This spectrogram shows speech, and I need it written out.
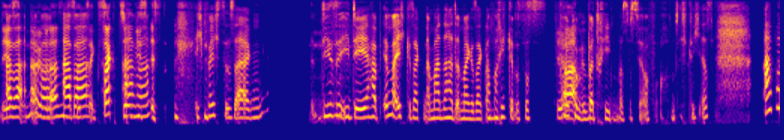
Nee, Aber- es, nö, wir aber- lassen es aber- jetzt exakt so, wie es ist. Ich möchte sagen, diese Idee habe immer ich gesagt und Amanda hat immer gesagt, oh Marike, das ist Ja. vollkommen übertrieben, was es ja auch offensichtlich ist. Aber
